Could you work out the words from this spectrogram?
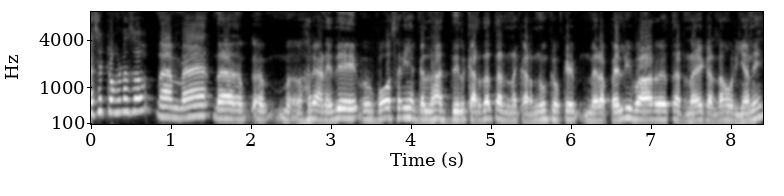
ਅੱਛਾ ਟੋਹਣਾ ਸਾਹਿਬ ਮੈਂ- ਮੈਂ ਅਹ, ਅਹ, ਹਰਿਆਣੇ ਦੇ ਬਹੁਤ ਸਾਰੀਆਂ ਗੱਲਾਂ ਦਿਲ ਕਰਦਾ ਤੁਹਾਡੇ ਨਾਲ ਕਰਨ ਨੂੰ, ਕਿਉਂਕਿ ਮੇਰਾ ਪਹਿਲੀ ਵਾਰ ਤੁਹਾਡੇ ਨਾਲ ਇਹ ਗੱਲਾਂ ਹੋ ਰਹੀਆਂ ਨੇ।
